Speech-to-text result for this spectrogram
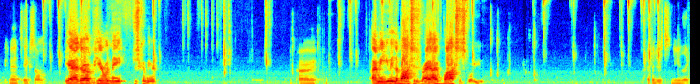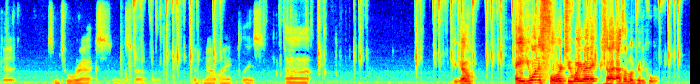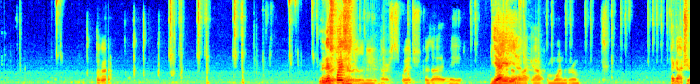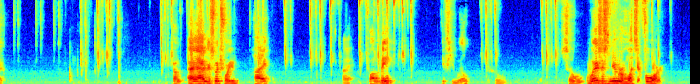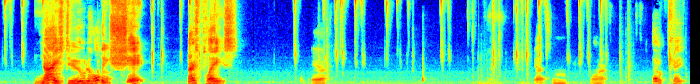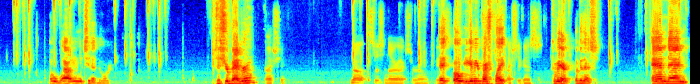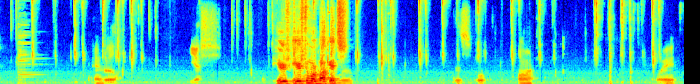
Can I take some? Yeah, they're up here with me. Just come here. Alright. I mean, you mean the boxes, right? I have boxes for you. I just need like a some tool racks and stuff. I'm pimping out my place. Uh, here you go. Hey, do you want this floor too while you're at it? Because I, I thought it looked really cool. Okay. I mean, this place I really need another switch because I made Yeah, yeah, yeah. blackout from one room. I got you. Oh, I I have your switch for you. Hi. Hi. Follow me, if you will. Cool. So, where's this new room? What's it for? Nice, dude. Holy oh. shit. Nice place. Yeah. Got some more. Okay. Oh, wow. I didn't even see that door. Is this your bedroom? Actually. No, it's just another extra room. Hey, oh, you give me your pressure plate. Actually, gonna. Come here. Look at this. And then, Anvil. Yes. here's here's two more buckets. This. Oh, hold on. Wait.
